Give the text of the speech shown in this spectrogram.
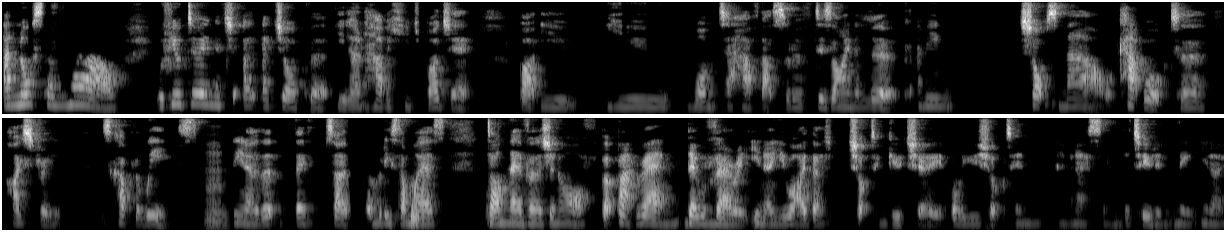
And also now, if you're doing a job that you don't have a huge budget, but you you want to have that sort of designer look. I mean, shops now, catwalk to high street, it's a couple of weeks. Mm. You know that they've so somebody somewhere's done their version of. But back then, they were very. You know, you either shopped in Gucci or you shopped in M&S, and the two didn't meet. You know,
